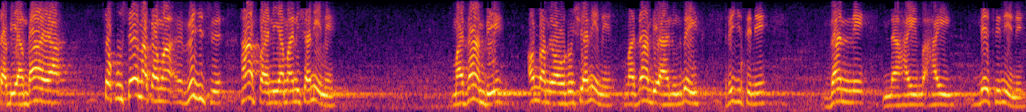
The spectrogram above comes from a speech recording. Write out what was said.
tabia mbaya. So kusema kama rijsi hapa ni yamaanisha nini madhambi Allah amewaondoshia nini? Madhambi ya ahlul bait rijisi ni dhanni na haileti hai nini?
